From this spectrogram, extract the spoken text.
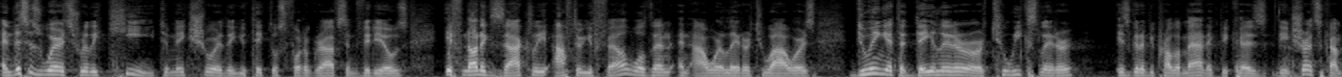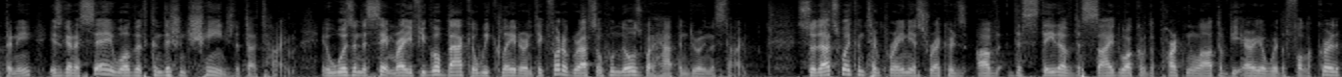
And this is where it's really key to make sure that you take those photographs and videos. If not exactly after you fell, well then an hour later, two hours. Doing it a day later or two weeks later is going to be problematic because the insurance company is going to say, well, the condition changed at that time. It wasn't the same, right? If you go back a week later and take photographs, so who knows what happened during this time. So that's why contemporaneous records of the state of the sidewalk, of the parking lot, of the area where the fall occurred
